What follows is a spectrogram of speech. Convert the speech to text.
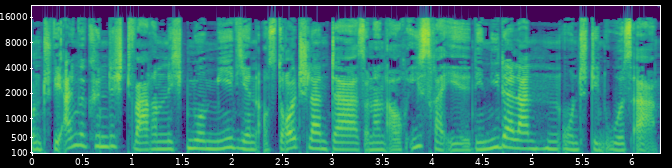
Und wie angekündigt waren nicht nur Medien aus Deutschland da, sondern auch Israel, den Niederlanden und den USA.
